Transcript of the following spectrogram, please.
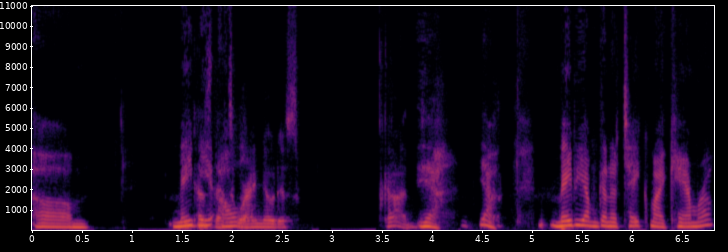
Um, maybe because that's I'll, where I notice God. Yeah, yeah. Maybe I'm going to take my camera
